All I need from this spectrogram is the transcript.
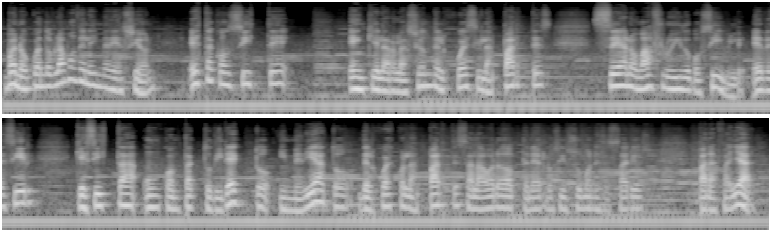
Bueno, cuando hablamos de la inmediación, esta consiste en que la relación del juez y las partes sea lo más fluido posible, es decir, que exista un contacto directo, inmediato del juez con las partes a la hora de obtener los insumos necesarios para fallar.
